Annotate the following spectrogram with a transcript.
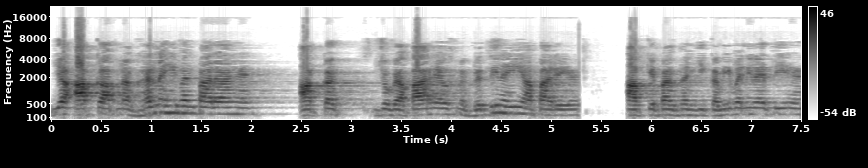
या आपका अपना घर नहीं बन पा रहा है, आपका जो व्यापार है उसमें वृद्धि नहीं आ पा रही है, आपके पास धन की कमी बनी रहती है,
